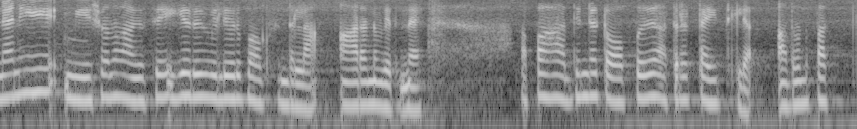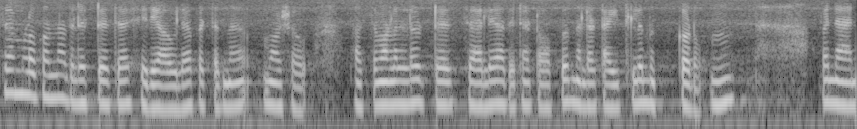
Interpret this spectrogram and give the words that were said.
ഞാൻ ഈ മീഷോന്ന് വാങ്ങിച്ച ഈ ഒരു വലിയൊരു ബോക്സ് ഉണ്ടല്ലോ ആറെണ്ണം വരുന്നത് അപ്പോൾ അതിന്റെ ടോപ്പ് അത്ര ടൈറ്റില്ല അതുകൊണ്ട് പച്ചമുളകൊന്നും അതിലിട്ട് വെച്ചാൽ ശരിയാവില്ല പെട്ടെന്ന് മോശമാവും പച്ചമുളകെല്ലാം ഇട്ട് വെച്ചാൽ അതിന്റെ ടോപ്പ് നല്ല ടൈറ്റിൽ നിൽക്കണം അപ്പം ഞാൻ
